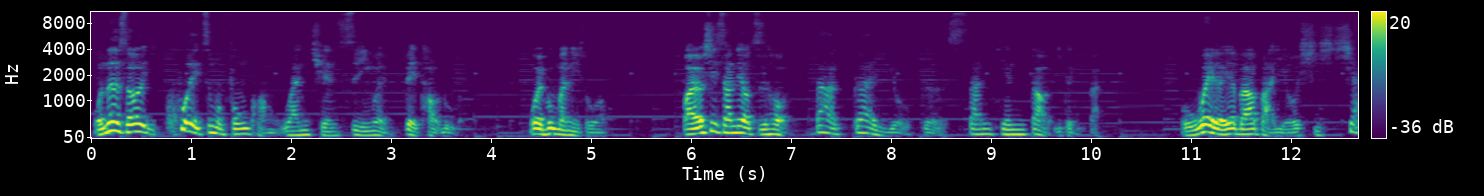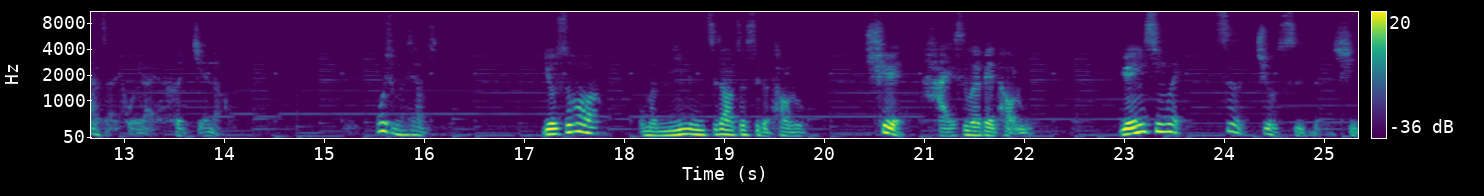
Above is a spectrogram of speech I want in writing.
我那时候会这么疯狂，完全是因为被套路了。我也不瞒你说，把游戏删掉之后，大概有个三天到一个礼拜，我为了要不要把游戏下载回来，很煎熬。为什么这样子？有时候啊，我们明明知道这是个套路，却还是会被套路。原因是因为这就是人性。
